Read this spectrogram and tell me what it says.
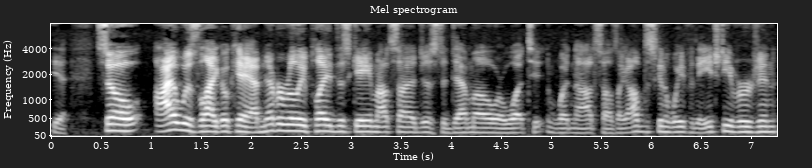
Yeah. So I was like, okay, I've never really played this game outside of just a demo or what to, whatnot. So I was like, I'm just gonna wait for the HD version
